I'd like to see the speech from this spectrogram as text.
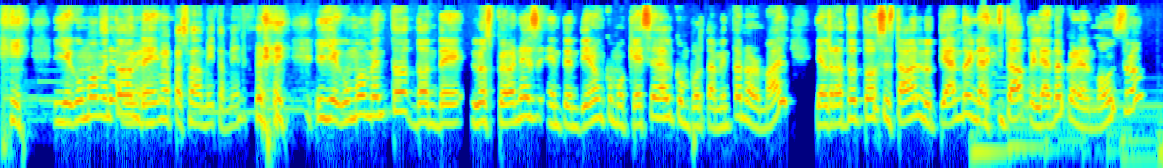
Y, llegó un momento donde. me ha pasado a mí también. y llegó un momento donde los peones entendieron como que ese era el comportamiento normal y al rato todos estaban luteando y nadie estaba peleando con el monstruo.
